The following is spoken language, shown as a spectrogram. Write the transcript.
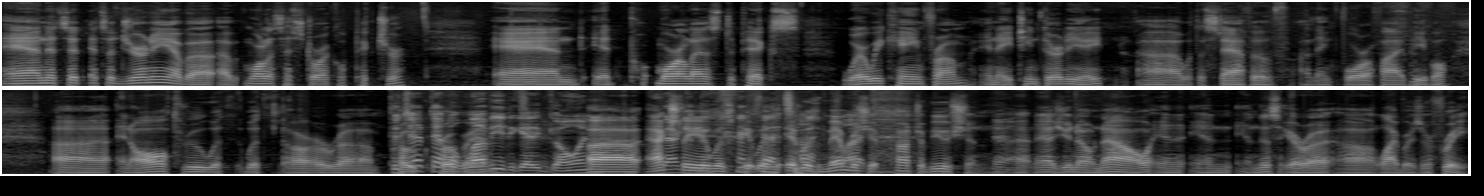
and it's a, it's a journey of a, a more or less historical picture, and it p- more or less depicts where we came from in 1838 uh, with a staff of I think four or five people, uh, and all through with with our uh, Did you have to have a levy to get it going? Uh, actually, it was it was it was membership Clyde? contribution. Yeah. Uh, as you know now, in in, in this era, uh, libraries are free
